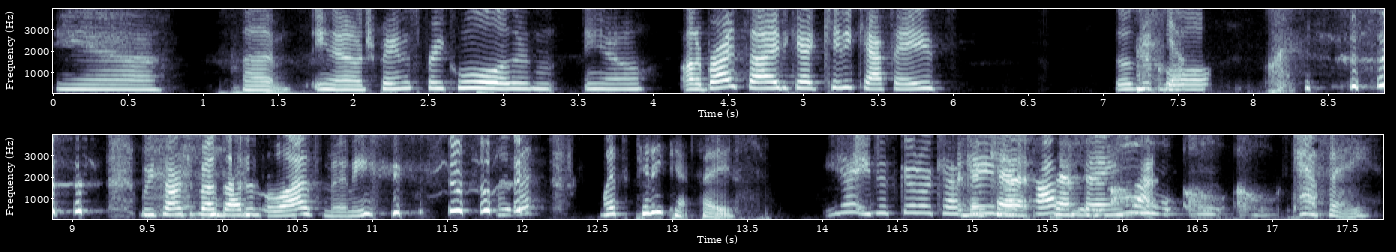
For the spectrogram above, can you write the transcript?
Yeah. But, you know, Japan is pretty cool. Other than, you know, on a bright side, you got kitty cafes. Those are cool. we talked about that in the last mini. What's kitty cat face? yeah, you just go to a a cafe and have cat cafe. Oh, oh, oh, cafe.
